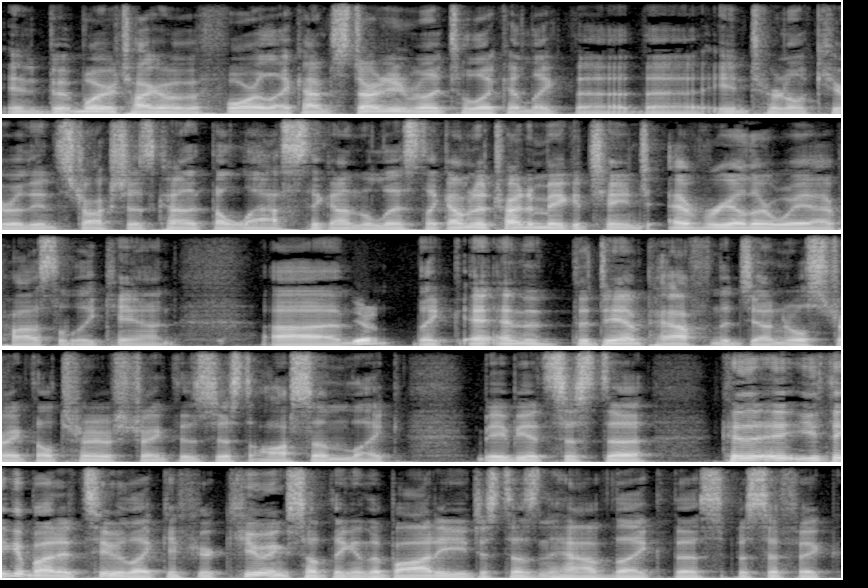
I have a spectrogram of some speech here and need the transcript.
in what we were talking about before. Like I'm starting really to look at like the the internal cure, the instruction is kind of like the last thing on the list. Like I'm gonna try to make a change every other way I possibly can. Um, yeah. Like and the the Dan Pfaff from the general strength, alternative strength is just awesome. Like maybe it's just a because you think about it too like if you're cueing something in the body just doesn't have like the specific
